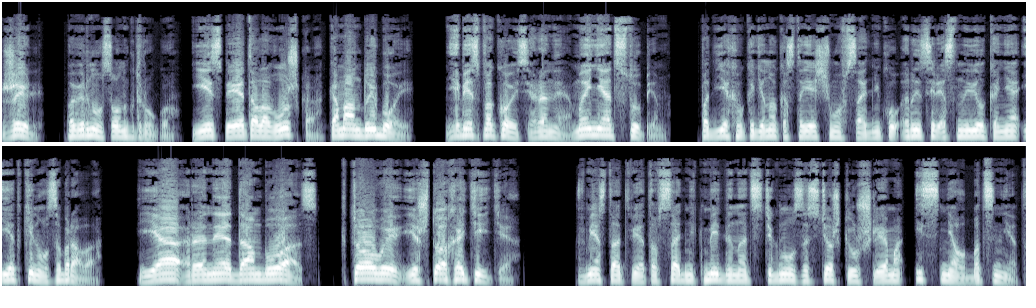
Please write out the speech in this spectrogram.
Жиль, Повернулся он к другу. «Если это ловушка, командуй бой!» «Не беспокойся, Рене, мы не отступим!» Подъехав к одиноко стоящему всаднику, рыцарь остановил коня и откинул забрало. «Я Рене Дамбуаз. Кто вы и что хотите?» Вместо ответа всадник медленно отстегнул застежки у шлема и снял бацнет.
